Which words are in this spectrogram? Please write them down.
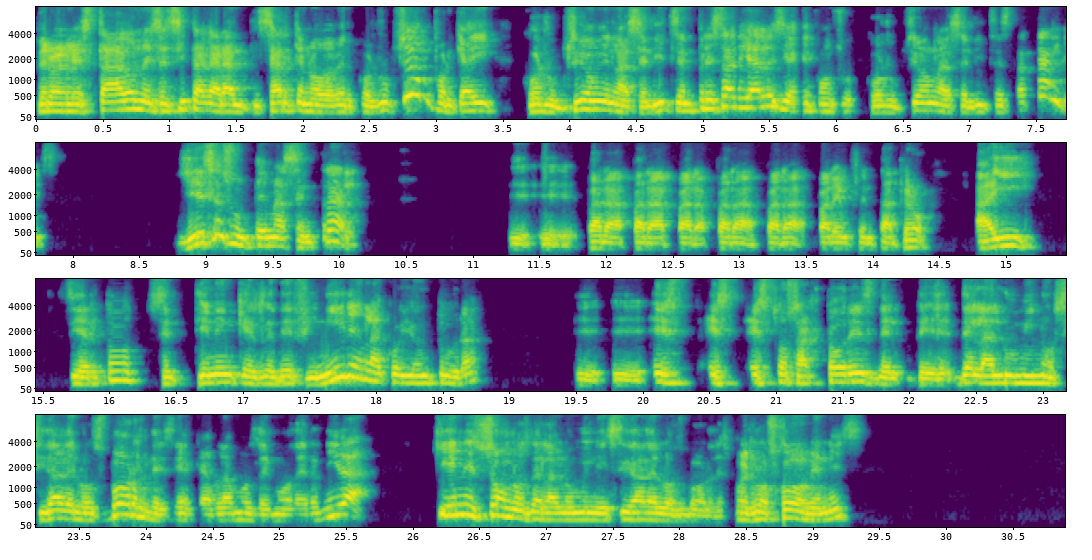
Pero el Estado necesita garantizar que no va a haber corrupción, porque hay corrupción en las élites empresariales y hay corrupción en las élites estatales. Y ese es un tema central para, para, para, para, para, enfrentar. Pero ahí, ¿cierto? Se tienen que redefinir en la coyuntura eh, eh, es, estos actores de, de, la luminosidad de los bordes, ya que hablamos de modernidad. ¿Quiénes son los de la luminosidad de los bordes? Pues los jóvenes,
